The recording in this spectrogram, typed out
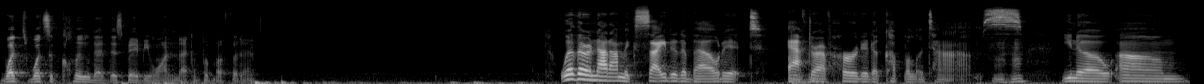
What's What's a clue that this one that I can put my foot in? whether or not I'm excited about it after mm-hmm. I've heard it a couple of times. Mm-hmm. You know, um,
